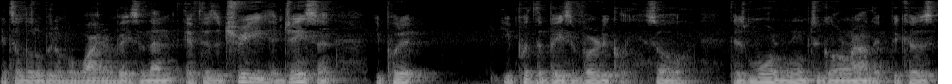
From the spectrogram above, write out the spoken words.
it's a little bit of a wider base. And then if there's a tree adjacent, you put it, you put the base vertically. So there's more room to go around it because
